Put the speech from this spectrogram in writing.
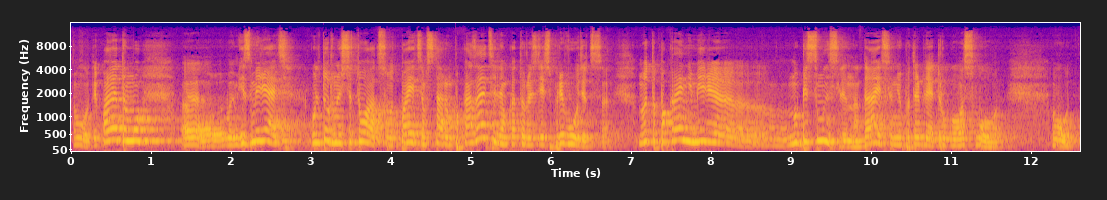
Вот. И поэтому э, измерять культурную ситуацию вот по этим старым показателям, которые здесь приводятся, ну это, по крайней мере, э, ну, бессмысленно, да, если не употреблять другого слова. Вот.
